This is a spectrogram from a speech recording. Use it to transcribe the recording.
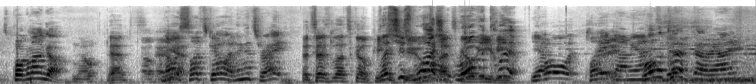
It's Pokemon Go. No. That's Okay. No, Yeah. it's Let's Go. I think that's right. it says let's go Pikachu. Let's just watch Let's it. Roll the Eevee. clip. Yeah. Play it, Damiani. Roll the clip, Damiani.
